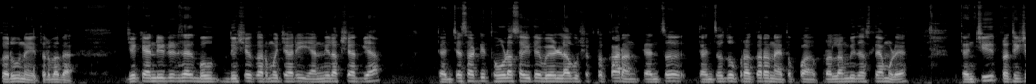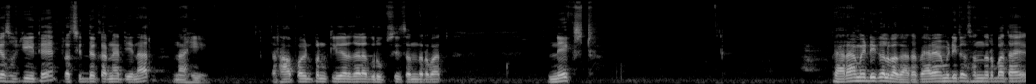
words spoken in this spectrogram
करू नये. तर बघा जे कॅन्डिडेट्स आहेत बहुउद्देशीय कर्मचारी यांनी लक्षात घ्या. त्यांच्यासाठी थोडासा इथे वेळ लागू शकतो कारण त्यांचं त्यांचा जो प्रकरण आहे तो प प्रलंबित असल्यामुळे त्यांची प्रतीक्षा सूची इथे प्रसिद्ध करण्यात येणार नाही. तर हा पॉईंट पण क्लिअर झाला ग्रुप सी संदर्भात. नेक्स्ट पॅरामेडिकल बघा आता पॅरामेडिकल संदर्भात आहे.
